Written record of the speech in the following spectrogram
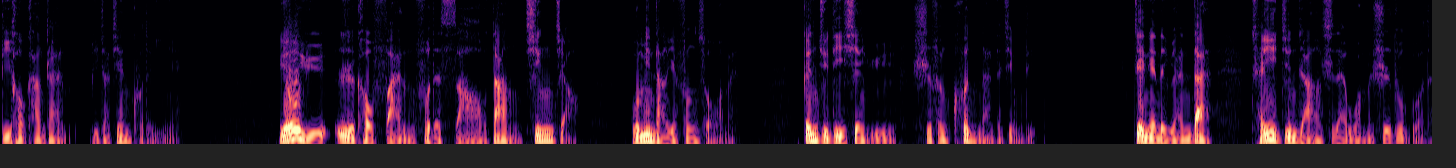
敌后抗战比较艰苦的一年，由于日寇反复的扫荡清剿，国民党也封锁我们，根据地陷于十分困难的境地。这年的元旦，陈毅军长是在我们师度过的，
